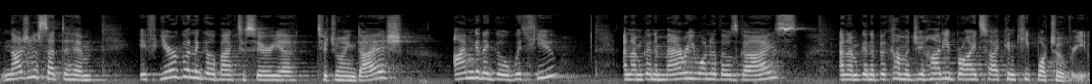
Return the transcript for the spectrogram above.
Najla said to him, If you're going to go back to Syria to join Daesh, I'm going to go with you, and I'm going to marry one of those guys, and I'm going to become a jihadi bride so I can keep watch over you.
